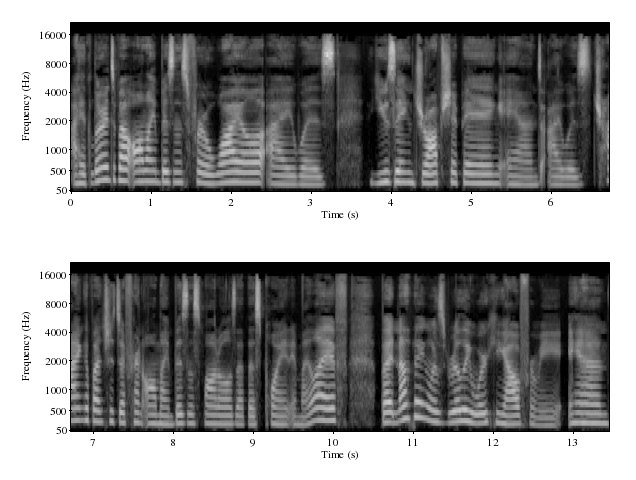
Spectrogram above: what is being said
I had learned about online business for a while. I was using drop shipping and I was trying a bunch of different online business models at this point in my life, but nothing was really working out for me. And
